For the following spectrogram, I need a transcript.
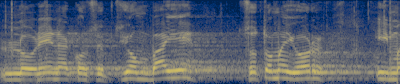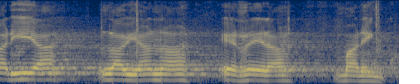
Lorena Concepción Valle, Sotomayor y María Laviana Herrera Marenco.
